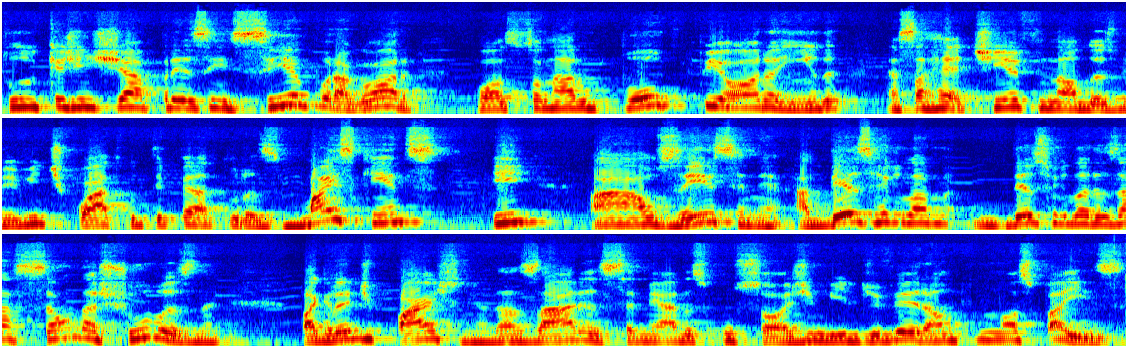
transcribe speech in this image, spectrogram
tudo que a gente já presencia por agora pode se tornar um pouco pior ainda nessa retinha final de 2024, com temperaturas mais quentes e a ausência, né, a desregular, desregularização das chuvas, né, para grande parte né, das áreas semeadas com soja e milho de verão aqui no nosso país.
